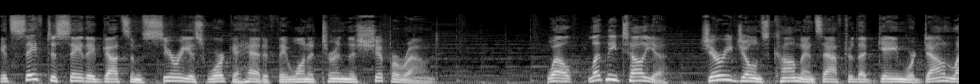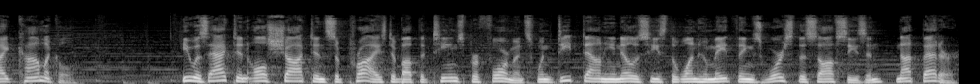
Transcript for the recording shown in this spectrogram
it's safe to say they've got some serious work ahead if they want to turn this ship around. Well, let me tell you, Jerry Jones' comments after that game were downright comical. He was acting all shocked and surprised about the team's performance when deep down he knows he's the one who made things worse this offseason, not better.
